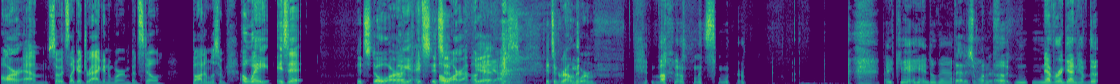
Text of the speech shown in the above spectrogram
R M. So it's like a dragon worm, but still bottomless worm. Oh, wait. Is it? It's ORM. Oh, yeah, it's it's ORM. Okay, yeah. It's, it's a ground worm. Bottomless worm. I can't handle that. That is wonderful. Oh, n- never again have the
